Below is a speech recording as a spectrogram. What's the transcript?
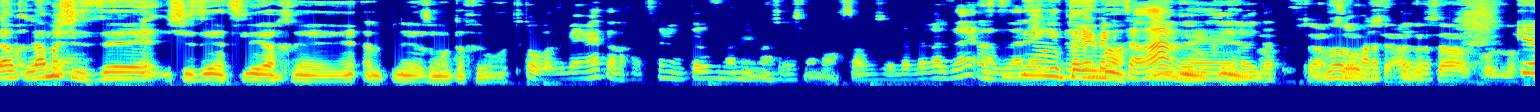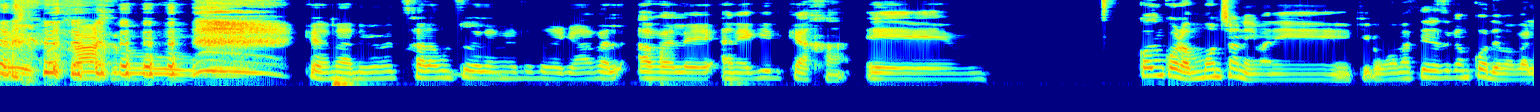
למה, למה כן. שזה, שזה יצליח אה, על פני יוזמות כן. אחרות? טוב, אז באמת אנחנו צריכים יותר זמן ממה שיש לנו עכשיו בשביל לדבר על זה, אז, אז אני אגיד דברים בקצרה ולא כן. יודעת. אפשר לחשוב שעד עכשיו כל נושא פתחנו. כן, אני באמת צריכה לרוץ ללמד עוד רגע, אבל, אבל אה, אני אגיד ככה. אה, קודם כל המון שנים אני כאילו רמזתי לזה גם קודם אבל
